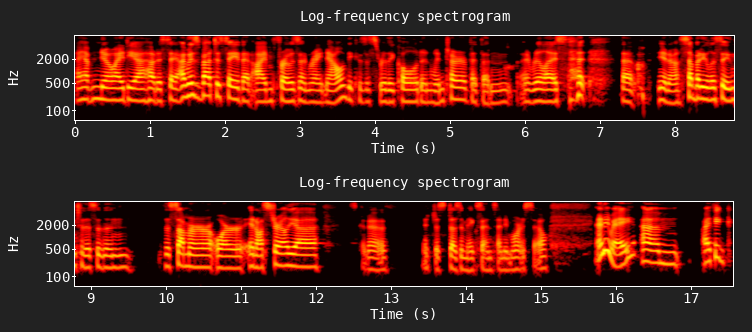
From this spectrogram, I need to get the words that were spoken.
I have no idea how to say. I was about to say that I'm frozen right now because it's really cold in winter, but then I realized that that you know somebody listening to this in the, the summer or in Australia is gonna. It just doesn't make sense anymore. So, anyway, um, I think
